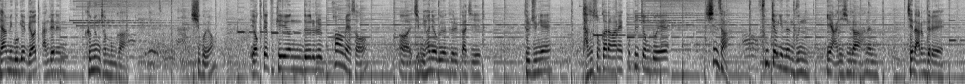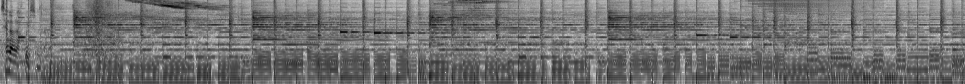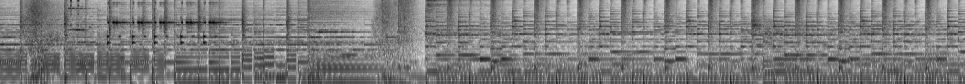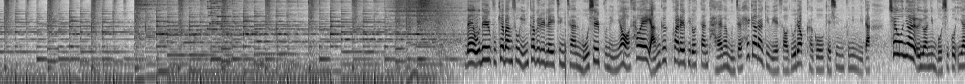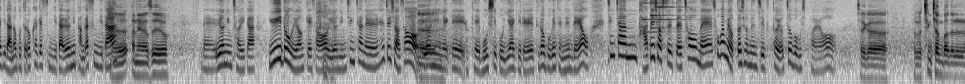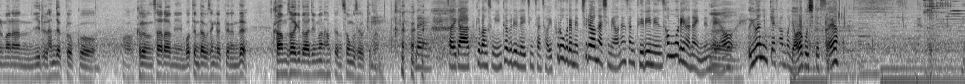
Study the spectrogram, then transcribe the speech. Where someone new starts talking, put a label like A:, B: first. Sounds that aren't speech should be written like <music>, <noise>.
A: 대한민국의 몇 안 되는 금융 전문가
B: 금융 전문가.
A: 시고요. 역대 국회의원들을 포함해서 어, 지금 현역 의원들까지 들 중에 다섯 손가락 안에 꼽힐 정도의 신사
B: 어,
A: 품격 있는 분이 아니신가 하는 제 나름대로의 생각을 갖고 있습니다.
B: 네, 오늘 국회 방송 인터뷰 릴레이 칭찬 모실 분은요, 사회 양극화를 비롯한 다양한 문제를 해결하기 위해서 노력하고 계신 분입니다. 최운열 의원님 모시고 이야기 나눠보도록 하겠습니다. 의원님 반갑습니다.
C: 네, 안녕하세요.
B: 네, 의원님 저희가 유이동 의원께서 <laughs> 의원님 칭찬을 해주셔서
C: 네.
B: 의원님에게 이렇게 모시고 이야기를 들어보게 됐는데요. 칭찬 받으셨을 때 처음에 소감이 어떠셨는지부터 여쭤보고 싶어요.
C: 제가 별로 칭찬받을 만한 일을 한 적도 없고 어, 그런 사람이 못 된다고 생각되는데 감사하기도 하지만 한편 송구스럽기도 합니다. <laughs>
B: 네, 저희가 국회 방송 인터뷰 릴레이 칭찬 저희 프로그램에 출연하시면 항상 드리는 선물이 하나 있는데요. 의원님께서 한번 열어보시겠어요? 네,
